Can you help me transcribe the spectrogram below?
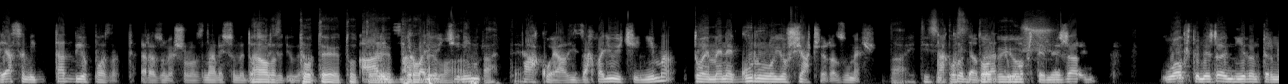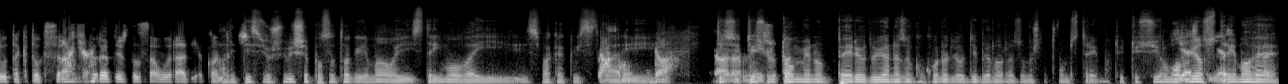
ja sam i tad bio poznat, razumeš, ono, znali su me dosta ali ljudi u to gradu. te, to te Ali je zahvaljujući njim- brate. Tako je, ali zahvaljujući njima, to je mene gurnulo još jače, razumeš? Da, i ti si Tako posle da, toga brate, još... uopšte ne žalim. Uopšte ne žalim nijedan trenutak tog sranja, brate, što sam uradio. Ali kontač. ti si još više posle toga imao i streamova i svakakvih stvari. da. Ti Da, si, da, ti meni si u tom jednom periodu, ja ne znam koliko ono ljudi bilo, razumeš, na tvom streamu. Ti, ti si lomio jeste. streamove.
